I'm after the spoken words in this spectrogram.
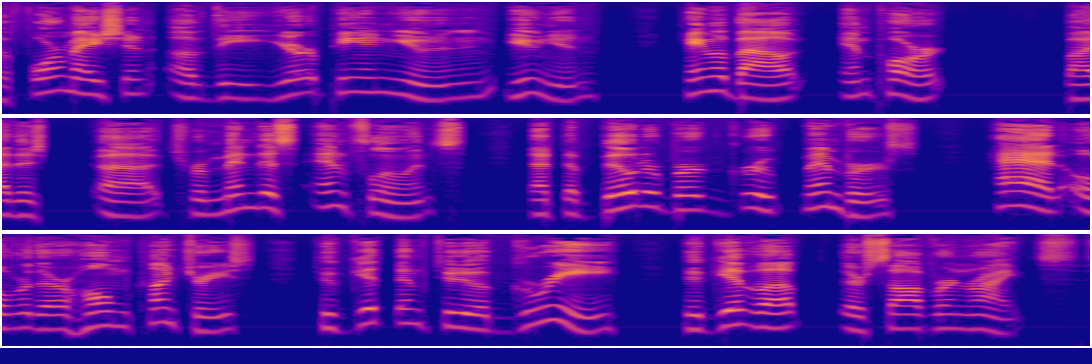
The formation of the European Union, came about in part by the uh, tremendous influence that the Bilderberg Group members had over their home countries to get them to agree to give up their sovereign rights.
